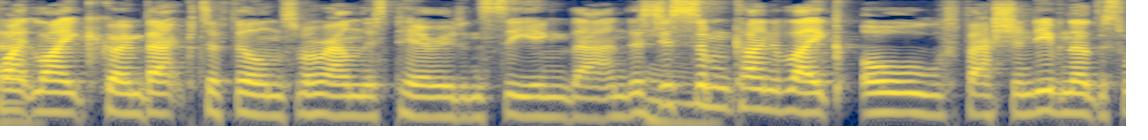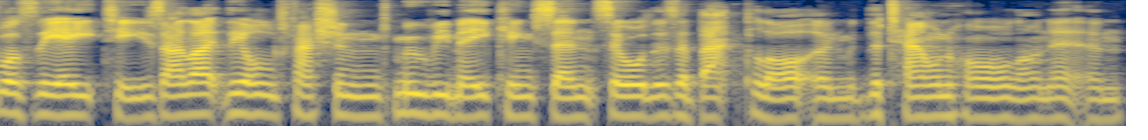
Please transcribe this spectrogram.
quite like going back to films from around this period and seeing that. And there's just some kind of like old fashioned, even though this was the 80s, I like the old fashioned movie making sense. So there's a backlot and with the town hall on it, and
